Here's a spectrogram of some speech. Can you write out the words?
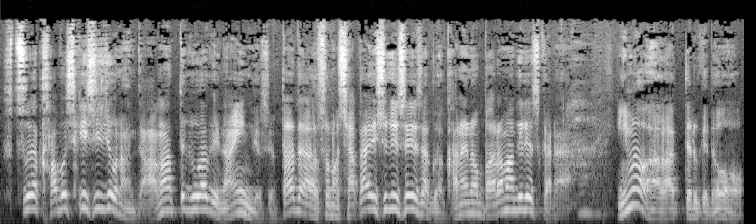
普通は株式市場なんて上がっていくわけないんですよ。ただ、その社会主義政策は金のばらまきですから、今は上がってるけど、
